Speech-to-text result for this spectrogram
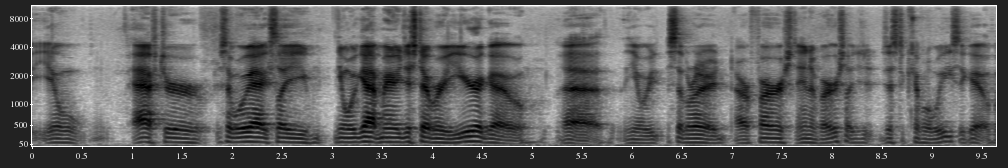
you know after so we actually you know we got married just over a year ago uh, you know we celebrated our first anniversary just a couple of weeks ago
